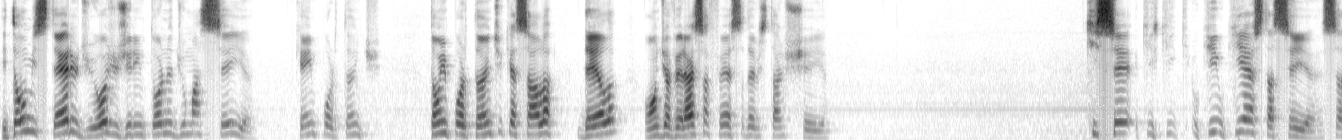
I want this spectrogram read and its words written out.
Então o mistério de hoje gira em torno de uma ceia, que é importante. Tão importante que a sala dela, onde haverá essa festa, deve estar cheia. Que se, que, que, o, que, o que é esta ceia, essa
